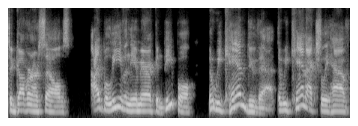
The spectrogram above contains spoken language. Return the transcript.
to govern ourselves. I believe in the American people that we can do that, that we can actually have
